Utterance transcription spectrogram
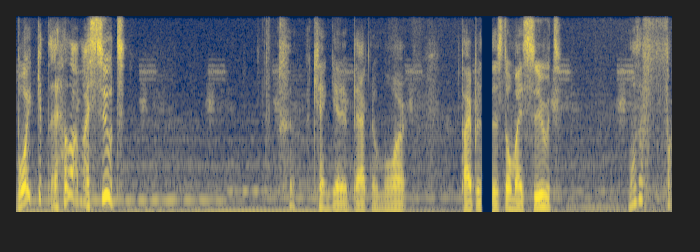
Boy, get the hell out of my suit! I can't get it back no more. Piper stole my suit. Motherfucker.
